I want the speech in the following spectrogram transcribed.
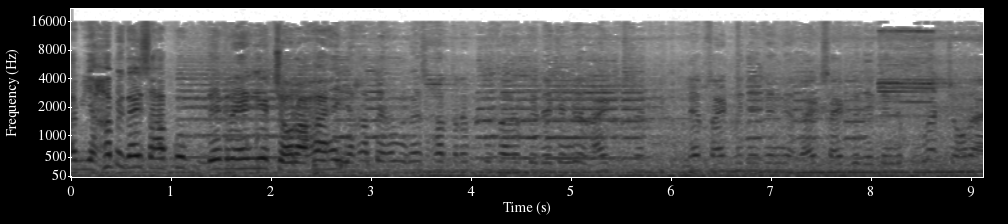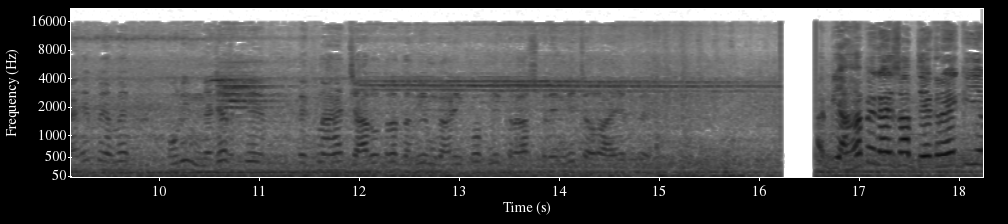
अब यहाँ पे गैस आपको देख रहे हैं, ये चौराहा है। यहाँ पे हम गैस हर तरफ़ की तरफ़ देखेंगे राइट लेफ़्ट साइड भी देखेंगे, राइट साइड भी देखेंगे। पूरा चौराहे पे हमें पूरी नज़र के देखना है। चारों तरफ़ तभी हम गाड़ी को अपनी क्रॉस करेंगे चौराहे पे। अब यहाँ पे गैस आप देख रहे हैं कि ये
